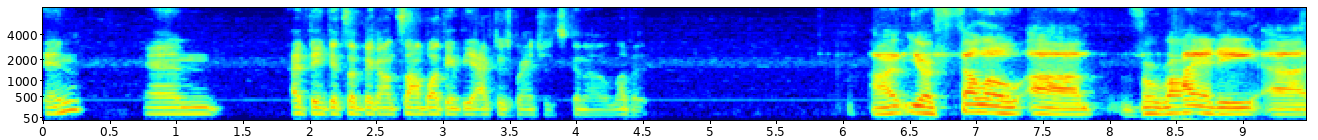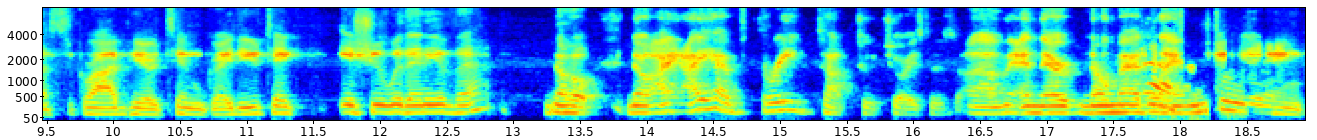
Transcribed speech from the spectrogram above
in, and I think it's a big ensemble. I think the actors branch is going to love it. Uh, your fellow uh, variety uh, scribe here, Tim Gray. Do you take issue with any of that? No, no, I, I have three top two choices, um, and they're Nomad That's Land. cheating.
